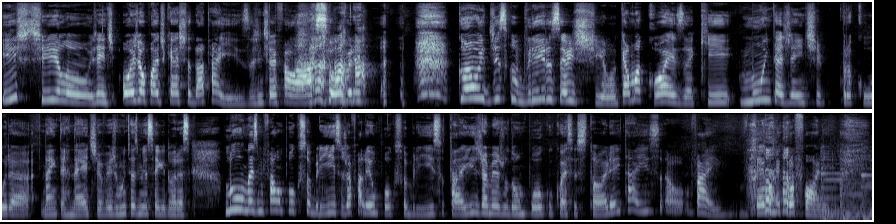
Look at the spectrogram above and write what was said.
E estilo. Gente, hoje é o podcast da Thaís. A gente vai falar sobre como descobrir o seu estilo, que é uma coisa que muita gente procura na internet, eu vejo muitas minhas seguidoras, Lu, mas me fala um pouco sobre isso, já falei um pouco sobre isso, Thaís já me ajudou um pouco com essa história, e Thaís, vai, pega o microfone.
